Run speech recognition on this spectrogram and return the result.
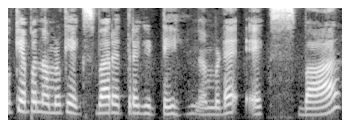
ഓക്കെ അപ്പം നമ്മൾക്ക് എക്സ് ബാർ എത്ര കിട്ടി? നമ്മുടെ x bar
